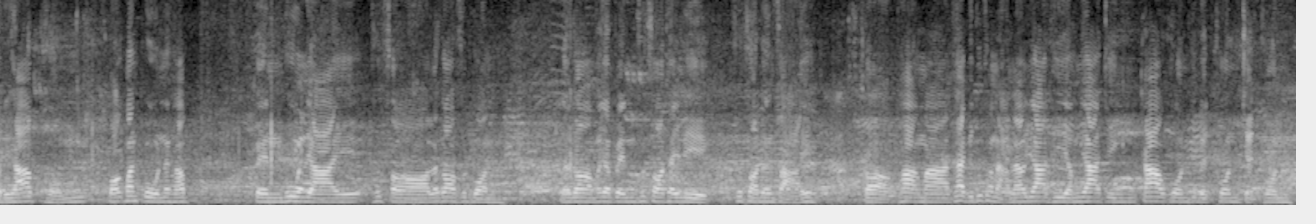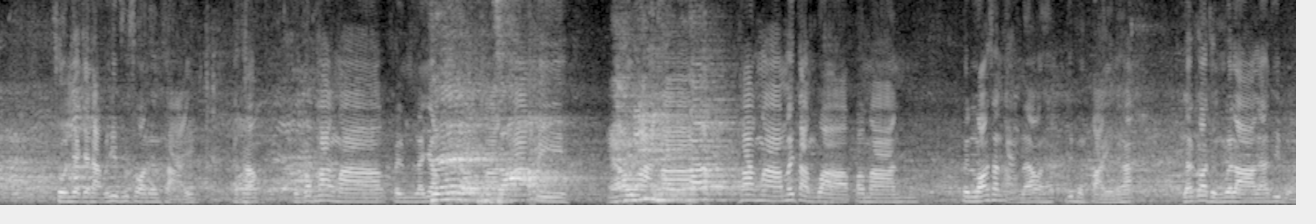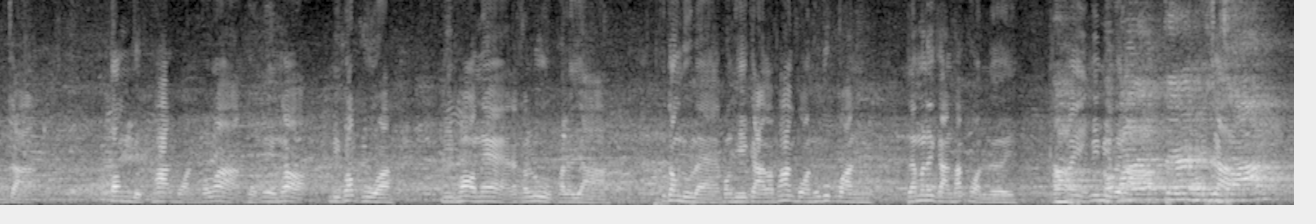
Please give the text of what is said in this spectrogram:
วัสดีครับ ผมป๊อกบ้านปูนนะครับ เป็นผู้บรรยายฟุตซอลแล้วก็ฟุตบอล แล้วก็มันจะเป็นฟุตซอลไทยลีก ฟุตซอลเดินสาย ก็พากมาแทบจะทุกสนามแล้วย่าเทียมย่าจริง 9 คน11คน 7 คน ส่วนใหญ่จะหนักไปที่ฟุตซอลเดินสายนะครับ ผมก็พากมาเป็นระยะประมาณ5ปีที่ผ่านมาพากมาไม่ต่ำกว่าประมาณเป็นร้อยสนามแล้วนะที่ผมไปนะฮะแล้วก็ถึงเวลาแล้วที่ผมจะ ต้องหยุดภาคบอลเพราะว่าผมเองก็มีครอบครัว มีพ่อแม่แล้วก็ลูกภรรยา ที่ต้องดูแลบางทีการมาภาคบอลทุกๆวัน แล้วไม่ได้การพักผ่อนเลยทำให้ไม่มีเวลาที่จะ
